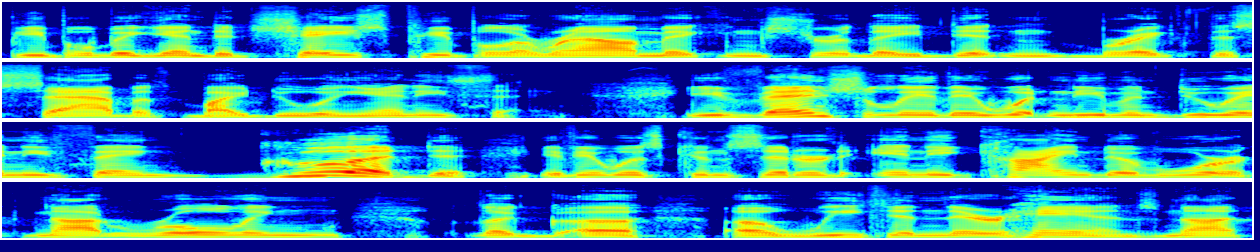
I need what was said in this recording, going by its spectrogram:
People began to chase people around, making sure they didn't break the Sabbath by doing anything. Eventually, they wouldn't even do anything good if it was considered any kind of work, not rolling the uh, uh, wheat in their hands, not,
